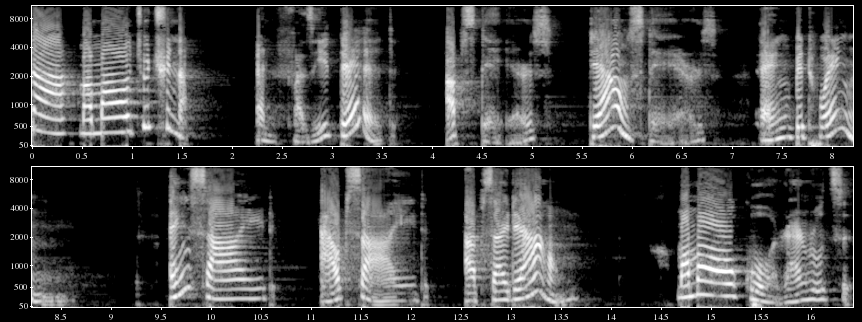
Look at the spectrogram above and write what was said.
哪，毛毛就去哪。” And Fuzzy did. Upstairs, downstairs, in between, inside, outside, upside down. 毛毛果然如此。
